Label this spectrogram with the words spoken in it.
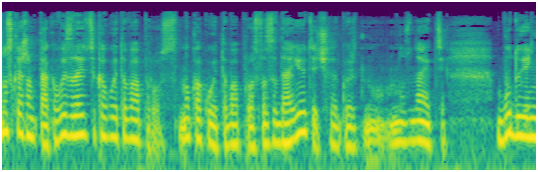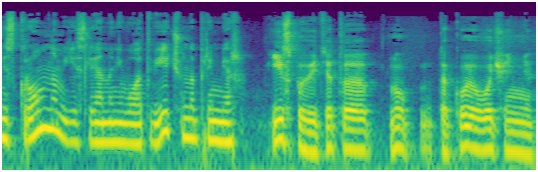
Ну, скажем так, вы задаете какой-то вопрос. Ну, какой-то вопрос вы задаете, человек говорит, ну, ну, знаете, буду я нескромным, если я на него отвечу, например. Исповедь – это Ну, такое очень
